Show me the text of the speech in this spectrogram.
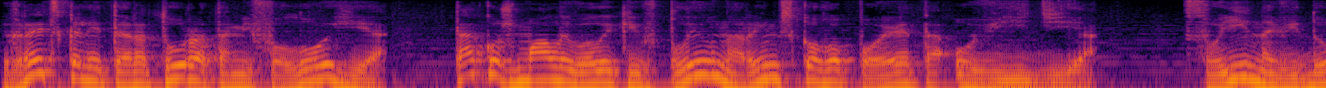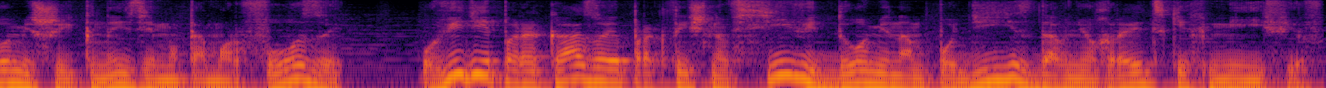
Грецька література та міфологія також мали великий вплив на римського поета Овідія. В своїй найвідомішій книзі Метаморфози Овідій переказує практично всі відомі нам події з давньогрецьких міфів.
